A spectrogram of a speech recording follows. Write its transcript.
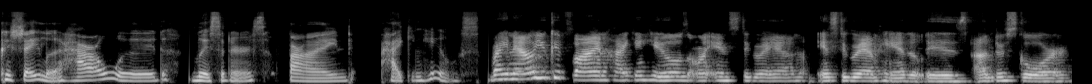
Kashayla, how would listeners find Hiking Heals? Right now, you can find Hiking Heals on Instagram. Instagram handle is underscore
